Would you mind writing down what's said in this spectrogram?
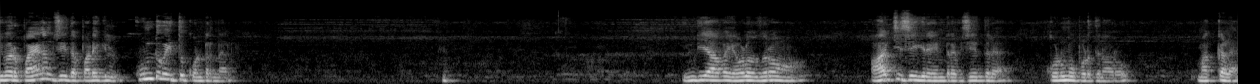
இவர் பயணம் செய்த படகில் குண்டு வைத்து கொன்றனர். இந்தியாவை எவ்வளவு தூரம் ஆட்சி செய்கிற என்ற விஷயத்தில் கொடுமைப்படுத்தினாரோ மக்களை.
